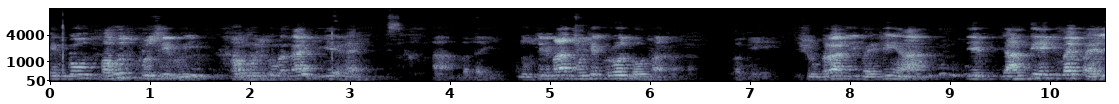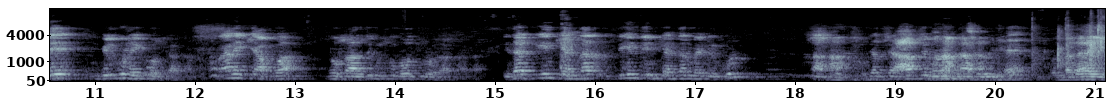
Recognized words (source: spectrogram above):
इनको बहुत खुशी हुई और मुझको बताया कि ये है। हाँ बताइए। दूसरी बात मुझे क्रोध बहुत आता था। ओके। शुभ्रा जी बैठी यहाँ ये जानती है कि मैं पहले बिल्कुल नहीं क्रोध करता था। पता नहीं क्या हुआ दो साल से मुझको बहुत क्रोध आता था। इधर तीन के अंदर तीन दिन के अंदर मैं बिल्कुल हाँ, हाँ। जब से आपसे मुलाकात हुई है तो बधाई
